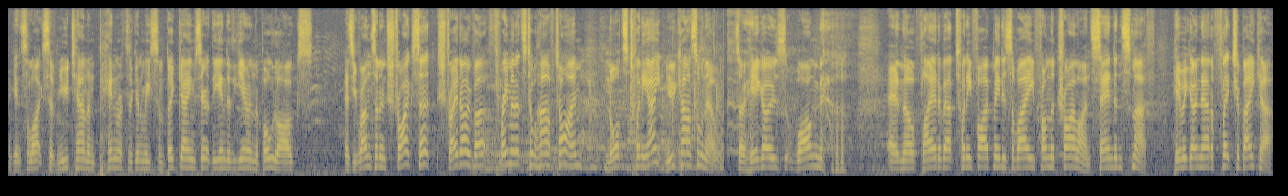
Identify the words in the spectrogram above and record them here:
against the likes of Newtown and Penrith. There's going to be some big games there at the end of the year in the Bulldogs. As he runs it and strikes it straight over, three minutes till half time. North's 28, Newcastle nil. So here goes Wong now. and they'll play it about 25 metres away from the try line. Sandon Smith. Here we go now to Fletcher Baker.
